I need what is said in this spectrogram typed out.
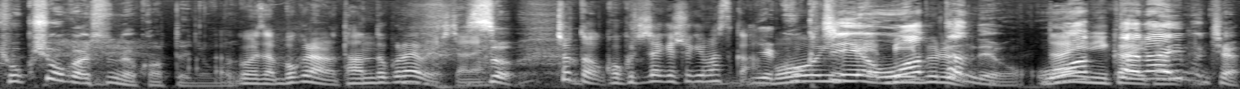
曲紹介すんだよ勝手にごめんなさい僕らの単独ライブでしたね。そう。ちょっと告知だけしときますか？いや告知終わったんだよ。終わ第2った回ライブ違う。終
